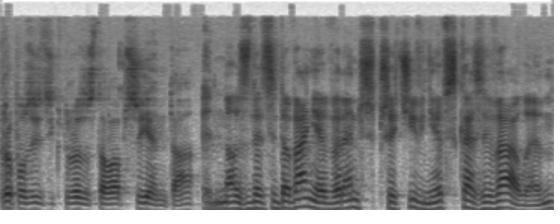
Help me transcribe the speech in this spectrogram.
propozycji, która została przyjęta. No zdecydowanie, wręcz przeciwnie, wskazywałem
